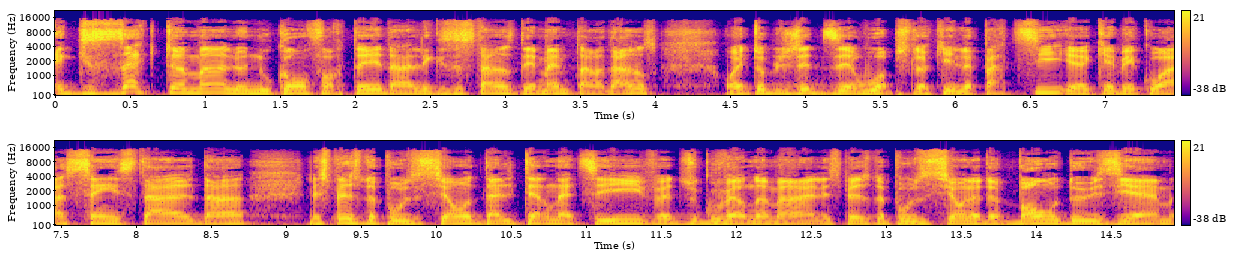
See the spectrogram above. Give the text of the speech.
exactement là, nous conforter dans l'existence des mêmes tendances, on est obligé de dire, oups, OK, le Parti euh, québécois s'installe dans l'espèce de position d'alternative du gouvernement, l'espèce de position là, de bon deuxième.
